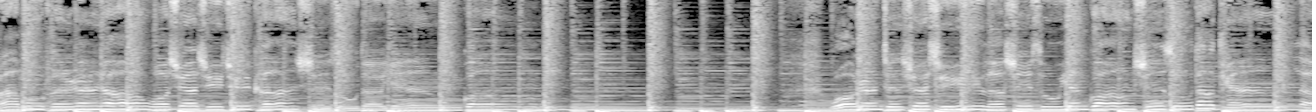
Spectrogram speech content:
大部分人要我学习去看世俗的眼光。我认真学习了世俗眼光，世俗到天亮。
